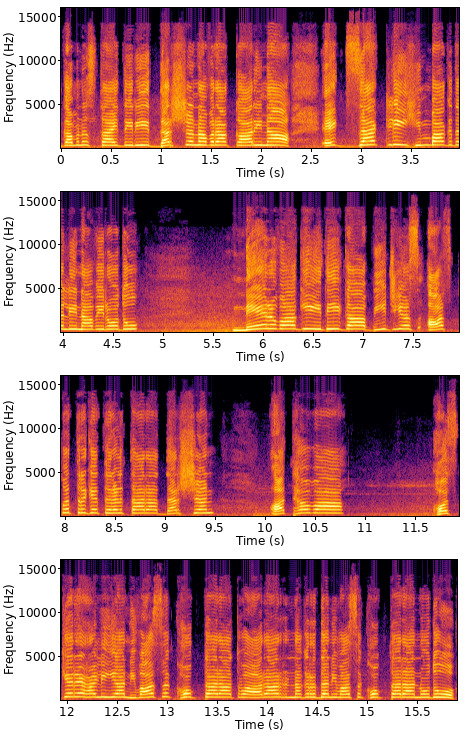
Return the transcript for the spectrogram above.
ಗಮನಿಸ್ತಾ ಇದ್ದೀರಿ. ದರ್ಶನ್ ಅವರ ಕಾರಿನ ಎಕ್ಸಾಕ್ಟ್ಲಿ ಹಿಂಭಾಗದಲ್ಲಿ ನಾವಿರೋದು. ನೇರವಾಗಿ ಇದೀಗ ಬಿ ಜಿ ಎಸ್ ಆಸ್ಪತ್ರೆಗೆ ತೆರಳ್ತಾರ ದರ್ಶನ್? ಅಥವಾ ಹೊಸಕೆರೆಹಳ್ಳಿಯ ನಿವಾಸಕ್ಕೆ ಹೋಗ್ತಾರಾ ಅಥವಾ ಆರ್ ಆರ್ ನಗರದ ನಿವಾಸಕ್ಕೆ ಹೋಗ್ತಾರಾ ಅನ್ನೋದು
